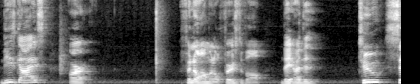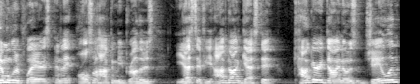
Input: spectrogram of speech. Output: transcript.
These guys are phenomenal, first of all. They are the two similar players, and they also happen to be brothers. Yes, if you have not guessed it, Calgary Dinos, Jalen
